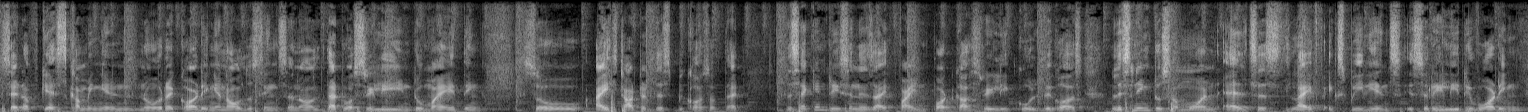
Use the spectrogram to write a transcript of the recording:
set of guests coming in know recording and all those things and all. That was really into my thing. So i started this because of that. The second reason is i find podcasts really cool because listening to someone else's life experience is really rewarding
